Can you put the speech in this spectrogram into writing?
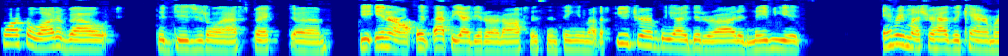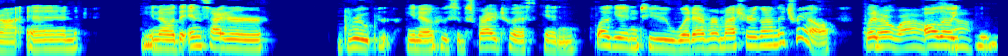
talk a lot about the digital aspect um, in our at the Iditarod office and thinking about the future of the Iditarod, and maybe it's every musher has a camera, and you know the insider group, you know, who subscribe to us can plug into whatever musher is on the trail. But oh, wow. although Yeah. you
